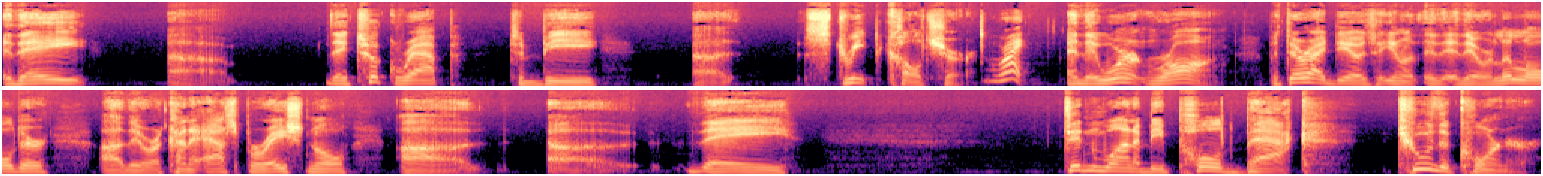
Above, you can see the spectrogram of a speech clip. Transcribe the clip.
they, uh, they took rap to be uh, street culture right. and they weren't wrong. But their idea was, you know, they, they were a little older. Uh, they were kind of aspirational. Uh, uh, they didn't want to be pulled back to the corner.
